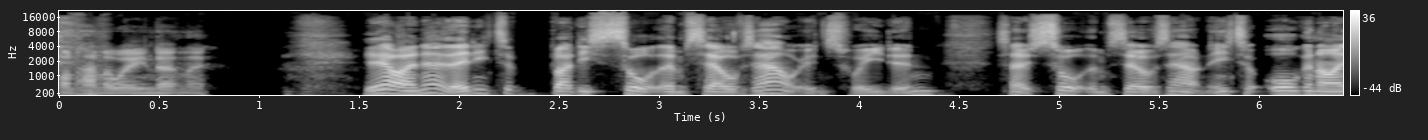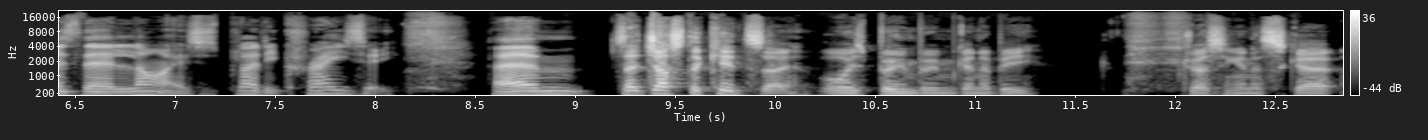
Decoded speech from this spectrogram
on Halloween, don't they? Yeah, I know. They need to bloody sort themselves out in Sweden. So sort themselves out. They need to organise their lives. It's bloody crazy. Um, Is that just the kids, though? Or is Boom Boom going to be dressing in a skirt?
